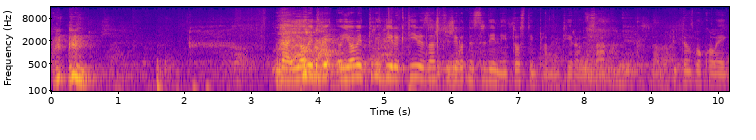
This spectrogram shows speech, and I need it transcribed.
Da, i ove, dve, i ove tri direktive zaštite životne sredine, i to ste implementirali u zakon. Dobro, pitam zbog kolegi.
